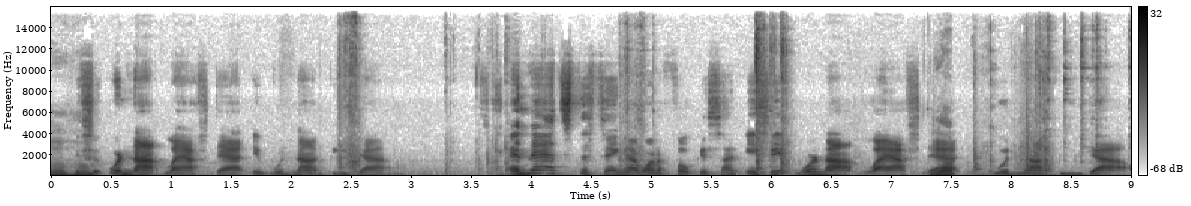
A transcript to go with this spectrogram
Mm-hmm. If it were not laughed at, it would not be Tao. And that's the thing I want to focus on. If it were not laughed at, Yep. it would not be Tao.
